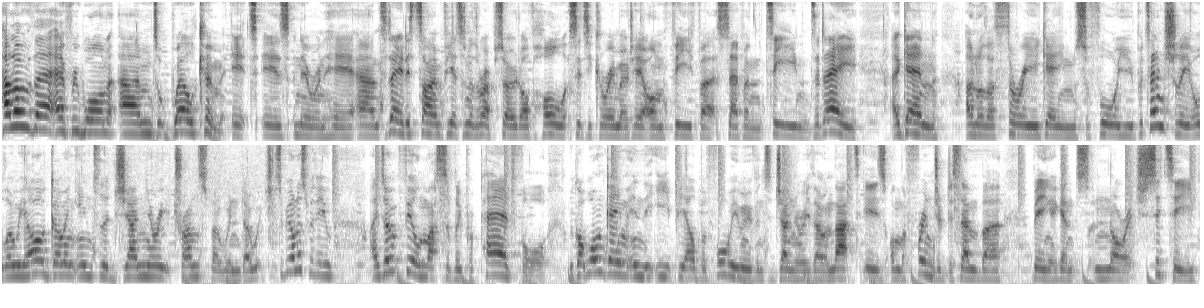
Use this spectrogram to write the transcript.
Hello there everyone and welcome, it is Niran here and today it is time for yet another episode of Hull City Career Mode here on FIFA 17. Today, again, another three games for you potentially, although we are going into the January transfer window, which to be honest with you, I don't feel massively prepared for. We've got one game in the EPL before we move into January though, and that is on the fringe of December, being against Norwich City.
